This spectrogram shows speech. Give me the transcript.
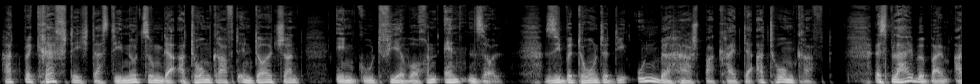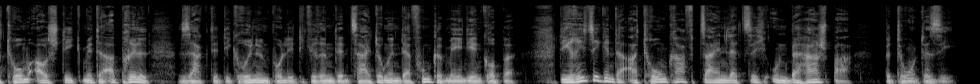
hat bekräftigt, dass die Nutzung der Atomkraft in Deutschland in gut vier Wochen enden soll. Sie betonte die Unbeherrschbarkeit der Atomkraft. Es bleibe beim Atomausstieg Mitte April, sagte die Grünen-Politikerin den Zeitungen der Funke Mediengruppe. Die Risiken der Atomkraft seien letztlich unbeherrschbar, betonte sie.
